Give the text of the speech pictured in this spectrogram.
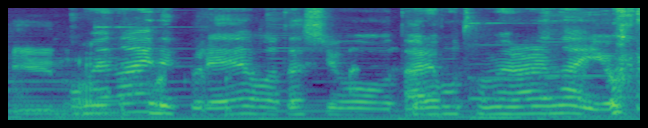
ていうのは。止めないでくれ。私を誰も止められないよ。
